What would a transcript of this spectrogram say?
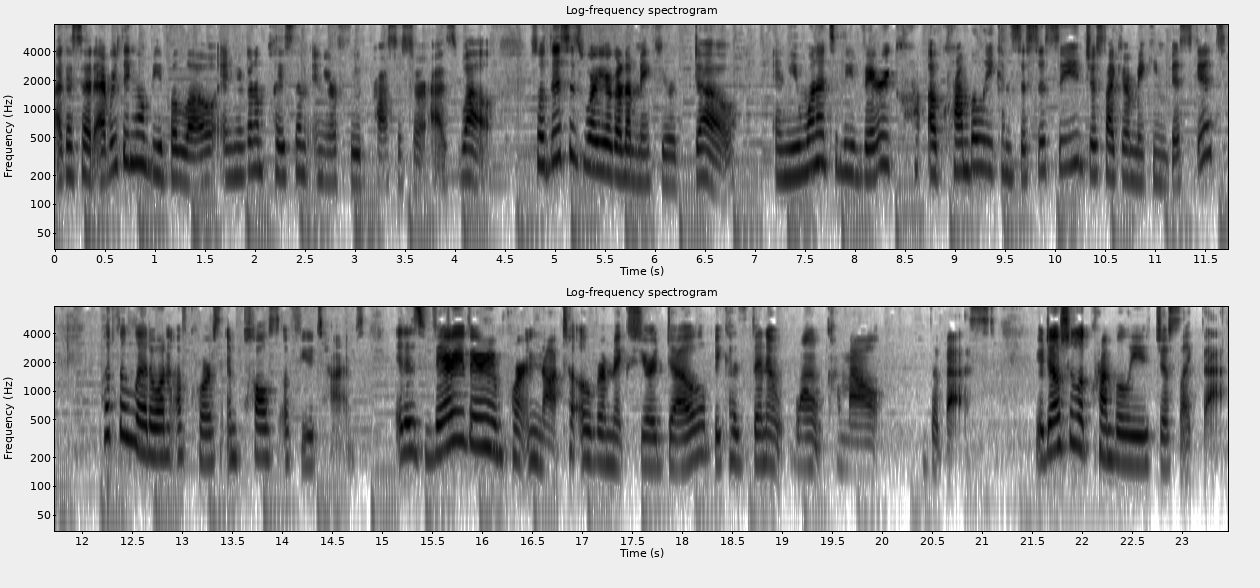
Like I said, everything will be below and you're going to place them in your food processor as well. So this is where you're going to make your dough. And you want it to be very cr a crumbly consistency, just like you're making biscuits. Put the lid on, of course, and pulse a few times. It is very, very important not to overmix your dough because then it won't come out the best. Your dough should look crumbly just like that.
